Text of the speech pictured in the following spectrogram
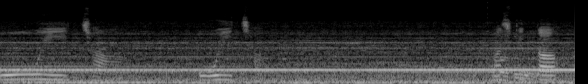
오이차. 오이차. 맛있겠다.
